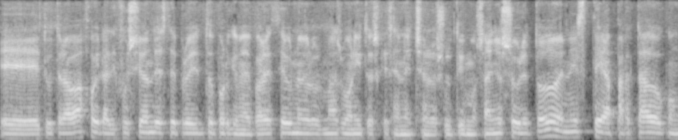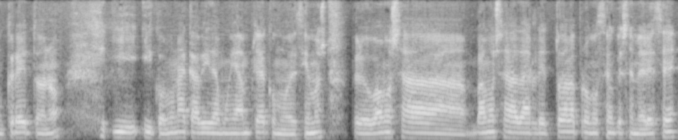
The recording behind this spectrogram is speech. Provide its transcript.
eh, tu trabajo y la difusión de este proyecto porque me parece uno de los más bonitos que se han hecho en los últimos años, sobre todo en este apartado concreto, ¿no? Y, con una cabida muy amplia, como decimos, pero vamos a vamos a darle toda la promoción que se merece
